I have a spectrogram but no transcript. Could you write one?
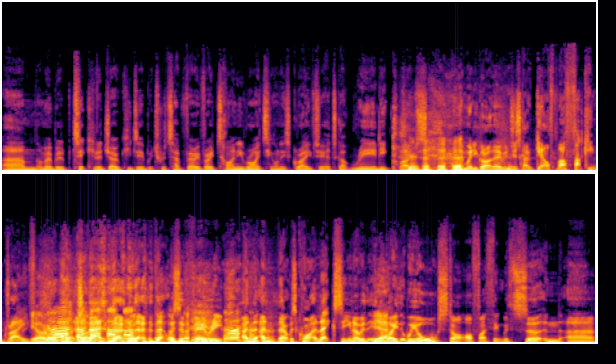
Um, I remember a particular joke he did, which was have very, very tiny writing on his grave, so he had to go up really close. and then when he got up there, he would just go, "Get off my fucking grave." Yeah, I remember that. And joke. that, that, that, that was a very and, and that was quite Alexei, you know, in, in Yeah. the way that we all start off, I think, with certain. Uh,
